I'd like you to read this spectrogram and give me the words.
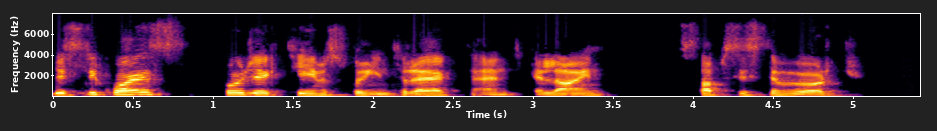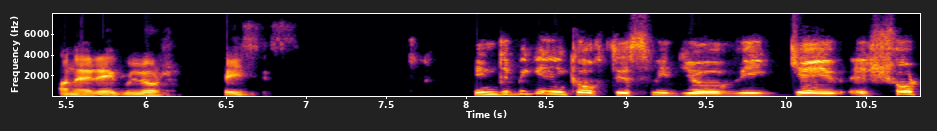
This requires project teams to interact and align subsystem work on a regular basis. In the beginning of this video, we gave a short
